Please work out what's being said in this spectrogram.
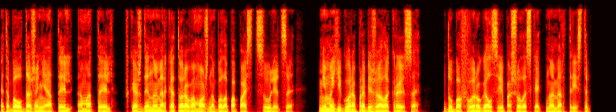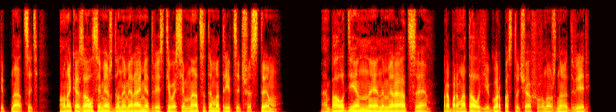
Это был даже не отель, а мотель, в каждый номер которого можно было попасть с улицы. Мимо Егора пробежала крыса. Дубов выругался и пошел искать номер 315. Он оказался между номерами 218 и 36. «Обалденная нумерация», — пробормотал Егор, постучав в нужную дверь.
